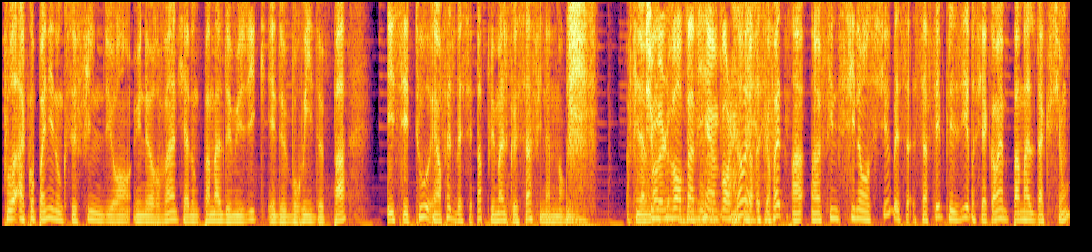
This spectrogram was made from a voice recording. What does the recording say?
pour accompagner donc ce film durant 1h20, il y a donc pas mal de musique et de bruit de pas et c'est tout. Et en fait, ben, c'est pas plus mal que ça finalement. Finalement, Tu me le vends pas bien pour l'instant. parce qu'en fait, un, un film silencieux, ben, ça, ça fait plaisir parce qu'il y a quand même pas mal d'action.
